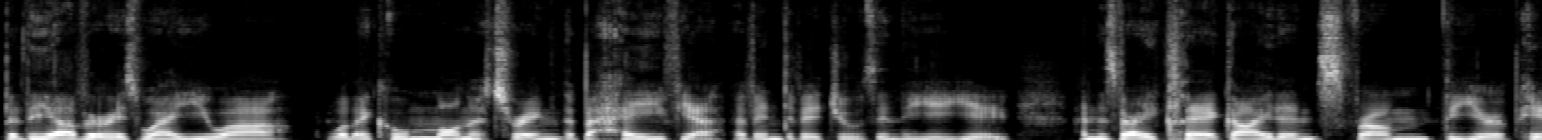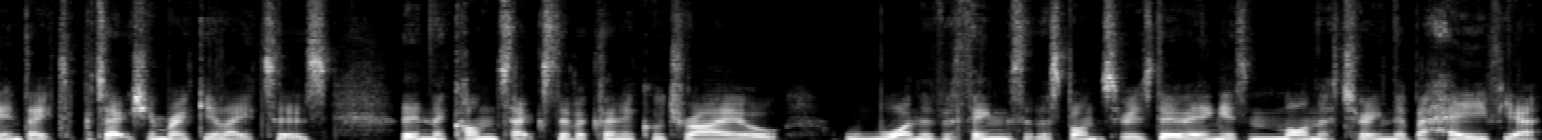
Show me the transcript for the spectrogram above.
but the other is where you are what they call monitoring the behavior of individuals in the EU. And there's very clear guidance from the European data protection regulators in the context of a clinical trial. One of the things that the sponsor is doing is monitoring the behavior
